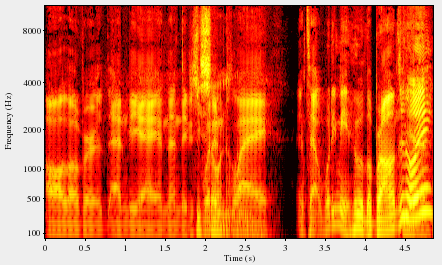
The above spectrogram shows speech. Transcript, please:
all over the NBA, and then they just He's wouldn't annoying. play And tell, what do you mean? Who LeBron's annoying?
